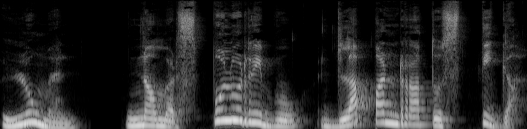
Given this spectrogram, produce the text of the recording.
Lumen nomor 10803.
